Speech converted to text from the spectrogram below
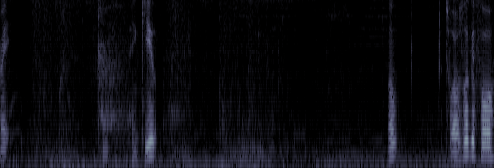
Right. Thank you. Oh, that's what I was looking for.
